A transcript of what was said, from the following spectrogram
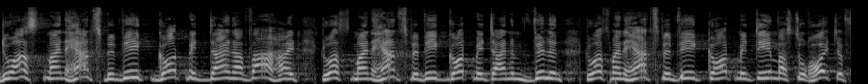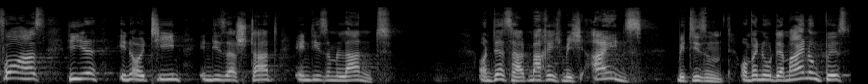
Du hast mein Herz bewegt, Gott, mit deiner Wahrheit. Du hast mein Herz bewegt, Gott, mit deinem Willen. Du hast mein Herz bewegt, Gott, mit dem, was du heute vorhast, hier in Eutin, in dieser Stadt, in diesem Land. Und deshalb mache ich mich eins mit diesem. Und wenn du der Meinung bist,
